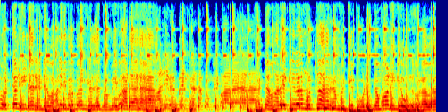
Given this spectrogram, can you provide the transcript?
பொட்டலில ரெண்டு வாலிப பெண்களை கும்மி பாட கட்ட மறைக்கிற முத்தாரம்க்கு கொடுக்கமா நீங்க ஒரு உழவா.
